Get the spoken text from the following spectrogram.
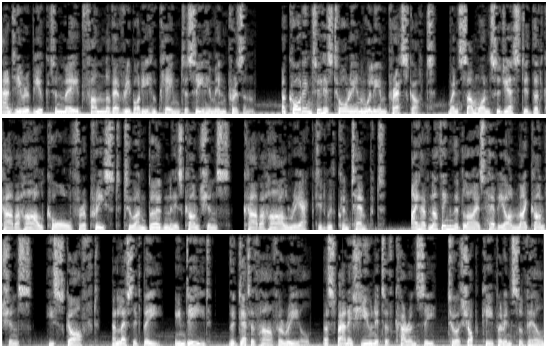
and he rebuked and made fun of everybody who came to see him in prison. According to historian William Prescott, when someone suggested that Carvajal call for a priest to unburden his conscience, Carvajal reacted with contempt. I have nothing that lies heavy on my conscience, he scoffed, unless it be, indeed, the debt of half a real, a Spanish unit of currency, to a shopkeeper in Seville,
